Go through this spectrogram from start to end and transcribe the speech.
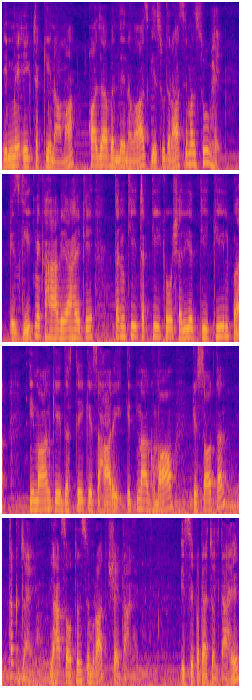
ان میں ایک چکی نامہ خواجہ بند نواز گیسو دراز سے منسوب ہے۔ اس گیت میں کہا گیا ہے کہ تن کی چکی کو شریعت کی کیل پر، ایمان کے دستے کے سہارے اتنا گھماؤ کہ سوتن تھک جائے۔ یہاں سوتن سے مراد شیطان ہے۔ اس سے پتہ چلتا ہے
